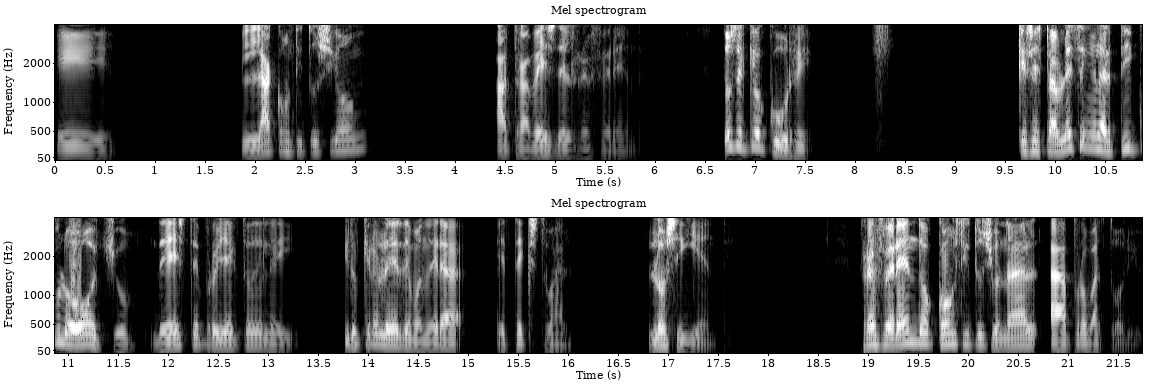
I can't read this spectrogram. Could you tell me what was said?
eh, la constitución a través del referendo. Entonces, ¿qué ocurre? Que se establece en el artículo 8 de este proyecto de ley, y lo quiero leer de manera eh, textual, lo siguiente. Referendo constitucional aprobatorio.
